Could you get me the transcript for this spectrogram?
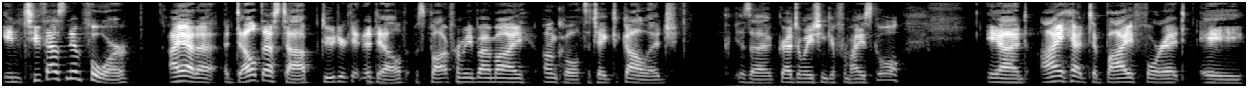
in 2004, I had a, a Dell desktop. Dude, you're getting a Dell that was bought for me by my uncle to take to college as a graduation gift from high school. and I had to buy for it a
